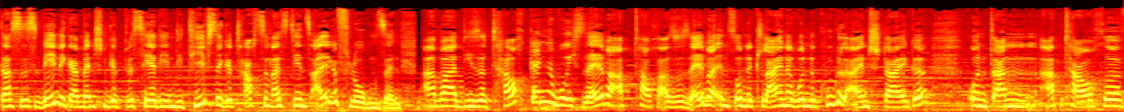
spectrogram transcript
dass es weniger Menschen gibt bisher, die in die Tiefsee getaucht sind, als die ins All geflogen sind. Aber diese Tauchgänge, wo ich selber abtauche, also selber in so eine kleine runde Kugel einsteige und dann abtauche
